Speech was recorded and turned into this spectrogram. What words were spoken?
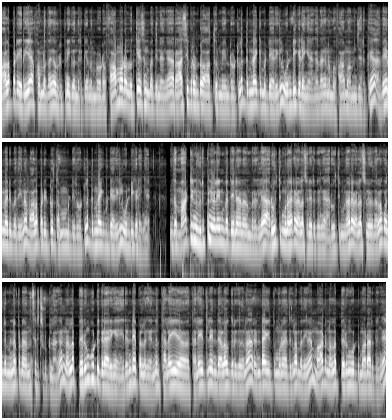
வாழப்பாடி ரியா ஃபார்மில் தாங்க விற்பனைக்கு வந்திருக்கு. நம்மளோட ஃபார்மோட லொக்கேஷன் பார்த்தீங்கன்னா ராசிபுரம் டு ஆத்தூர் மெயின் ரோட்டில் திம்னாக்கிப்பட்டி அருகில் ஒண்டி கடைங்க அங்கே தாங்க நம்ம ஃபார்ம் அமைஞ்சிருக்கு. அதே மாதிரி பார்த்தீங்கன்னா வாழப்பாடி டு தம்மம்பட்டி ரோட்டில் திம்னாக்கிப்பட்டி அருகில் ஒண்டி கடைங்க இந்த மாட்டின் விற்பனை விலைன்னு பார்த்தீங்கன்னா நண்பர்களே அறுபத்தி மூணாயிரம் வேலை சொல்லியிருக்காங்க. அறுபத்தி மூணாயிரம் வேலை சொல்லியிருந்தாலும் கொஞ்சம் முன்ன பண்ண அனுசரிச்சு கொடுக்கலாங்க. நல்ல பெருங்கூட்டு கிடையாதுங்க இரண்டே பல்லுங்க. இன்னும் தலை தலையத்தில் இந்த அளவுக்கு இருக்குதுன்னா ரெண்டாயிரத்து மூணாயிரத்துக்குலாம் பார்த்தீங்கன்னா மாடு நல்ல பெருங்கூட்டு மாடாக இருக்குங்க.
